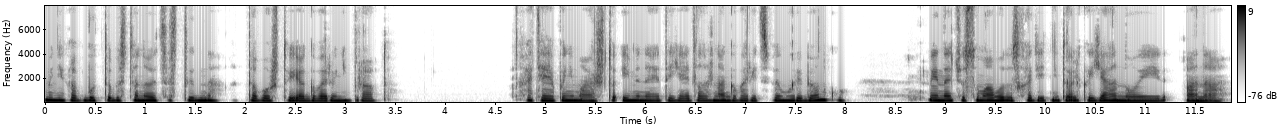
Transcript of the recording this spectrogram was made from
Мне как будто бы становится стыдно от того, что я говорю неправду. Хотя я понимаю, что именно это я и должна говорить своему ребенку, иначе с ума буду сходить не только я, но и она.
